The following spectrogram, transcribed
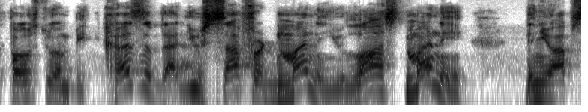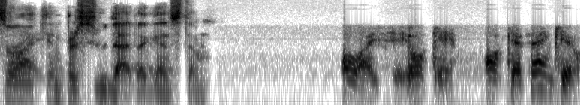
supposed to, and because of that, you suffered money, you lost money, then you absolutely right. can pursue that against them. Oh, I see. Okay. Okay. Thank you.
